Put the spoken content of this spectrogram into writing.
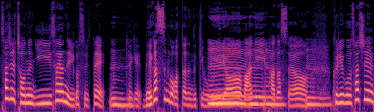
사실 저는 이 사연을 읽었을 때 음. 되게 내가 쓴 것 같다는 느낌을 음, 오히려 많이 음, 음. 받았어요. 음. 그리고 사실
